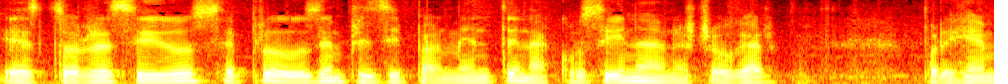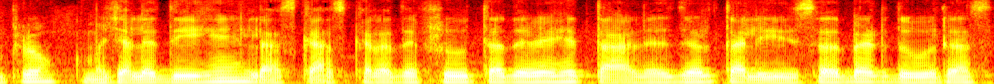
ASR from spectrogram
Estos residuos se producen principalmente en la cocina de nuestro hogar. Por ejemplo, como ya les dije, las cáscaras de frutas, de vegetales, de hortalizas, verduras,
